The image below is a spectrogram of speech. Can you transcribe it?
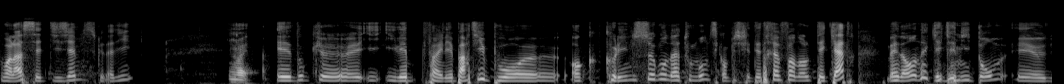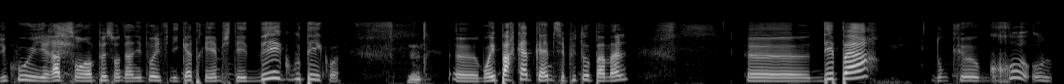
Voilà, 7 dixièmes, c'est ce que t'as dit. Ouais. Et donc, euh, il, il est, enfin, il est parti pour euh, en coller une seconde à tout le monde, parce qu'en plus, il était très fort dans le T4. Mais non, Nakagami tombe, et euh, du coup, il rate son, un peu son dernier tour, il finit quatrième. J'étais dégoûté, quoi. Mm. Bon, il part 4 quand même, c'est plutôt pas mal. Euh, départ, donc euh, gros euh,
